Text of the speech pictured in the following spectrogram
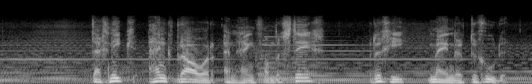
Techniek Henk Brouwer en Henk van der Steeg. Regie Meindert de Goede.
